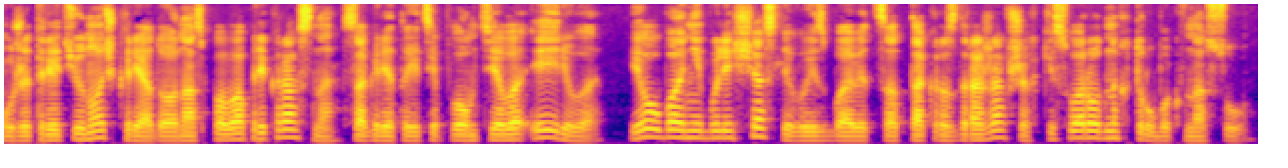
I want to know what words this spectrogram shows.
Уже третью ночь кряду она спала прекрасно, согретая теплом тела Эйрила, и оба они были счастливы избавиться от так раздражавших кислородных трубок в носу.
